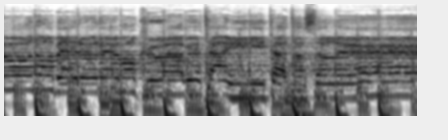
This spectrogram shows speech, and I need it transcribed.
のベルで僕は舞台に立たされ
